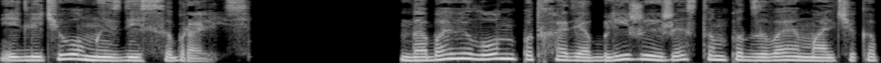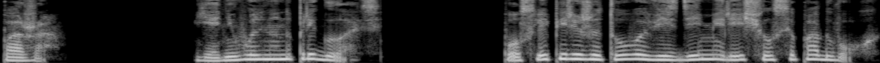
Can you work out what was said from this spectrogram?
И для чего мы здесь собрались. Добавил он, подходя ближе и жестом подзывая мальчика-пажа. Я невольно напряглась. После пережитого везде мерещился подвох.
